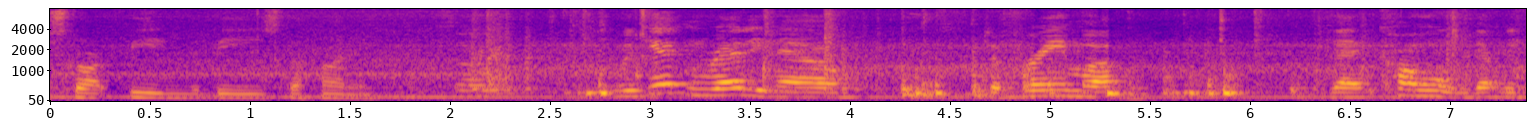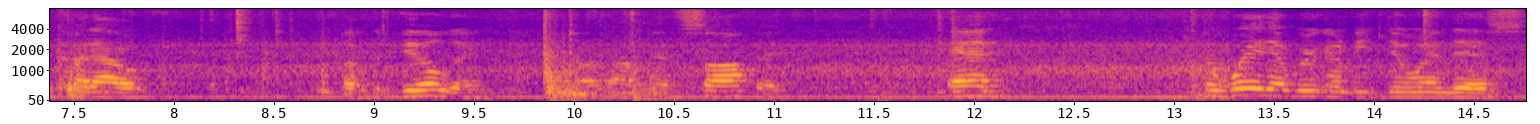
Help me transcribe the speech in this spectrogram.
start feeding the bees the honey. So we're getting ready now to frame up that comb that we cut out of the building uh, on that soffit. And the way that we're going to be doing this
